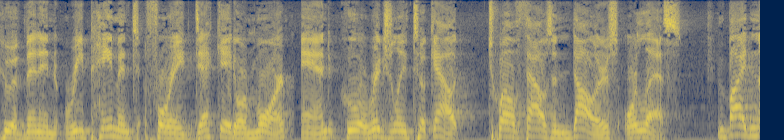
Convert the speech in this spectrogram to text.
who have been in repayment for a decade or more and who originally took out $12,000 or less. Biden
